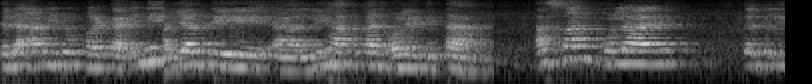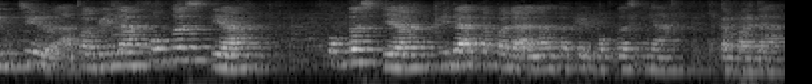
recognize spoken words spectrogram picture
keadaan hidup mereka. Ini yang dilihatkan oleh kita. Asal mulai tergelincir apabila fokus dia, fokus dia tidak kepada Allah, tapi fokusnya kepada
